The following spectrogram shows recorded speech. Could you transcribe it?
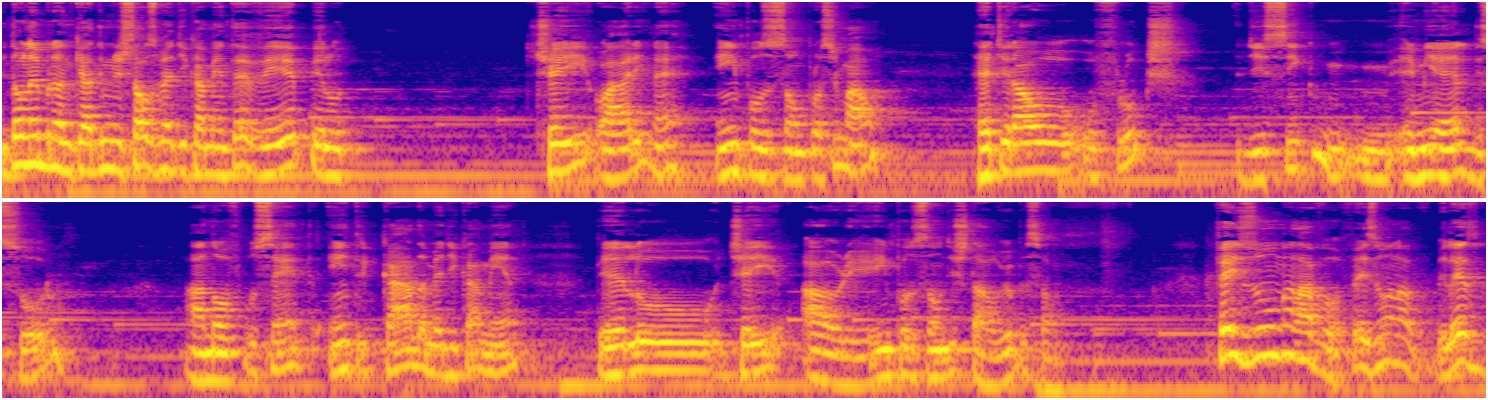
Então, lembrando que administrar os medicamentos é ver pelo Chey-Wari, né, em posição proximal, retirar o, o fluxo de 5 ml de soro a 9% entre cada medicamento pelo Chey-Wari em posição distal, viu, pessoal? Fez uma, lavou, fez uma, lavou, beleza?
